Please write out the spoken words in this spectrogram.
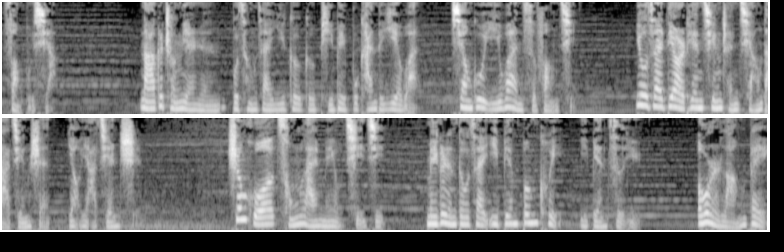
放不下。哪个成年人不曾在一个个疲惫不堪的夜晚，想过一万次放弃，又在第二天清晨强打精神，咬牙坚持？生活从来没有奇迹，每个人都在一边崩溃一边自愈，偶尔狼狈，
